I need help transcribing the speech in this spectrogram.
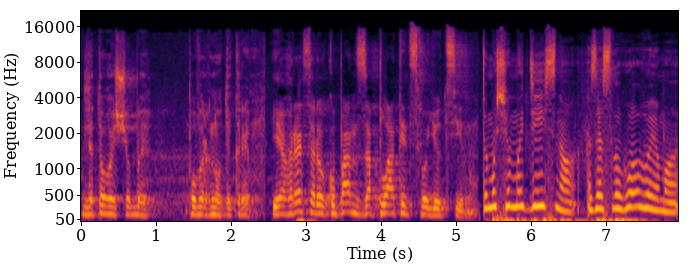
для того, щоб повернути Крим. І агресор-окупант заплатить свою ціну. Тому що ми дійсно заслуговуємо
